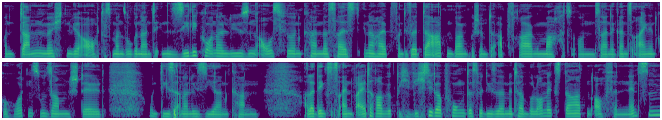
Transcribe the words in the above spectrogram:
Und dann möchten wir auch, dass man sogenannte In-Silico-Analysen ausführen kann. Das heißt, innerhalb von dieser Datenbank bestimmte Abfragen macht und seine ganz eigenen Kohorten zusammenstellt und diese analysieren kann. Allerdings ist ein weiterer wirklich wichtiger Punkt, dass wir diese Metabolomics Netzwerksdaten auch vernetzen,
